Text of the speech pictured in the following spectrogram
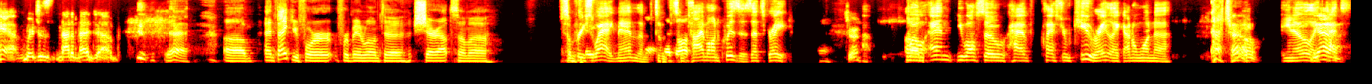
am, which is not a bad job. yeah. Um, and thank you for for being willing to share out some uh some free tape. swag, man. Some, some, some awesome. time on Quizizz. That's great. Sure. Well, Um, and you also have Classroom Q, right? Like, I don't want to, that's right. Oh, you know, like Yeah. that's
